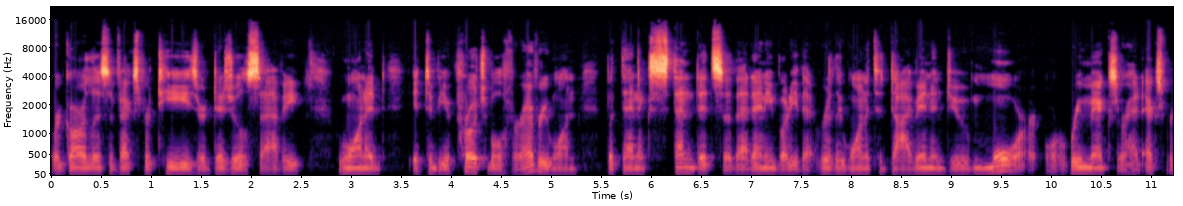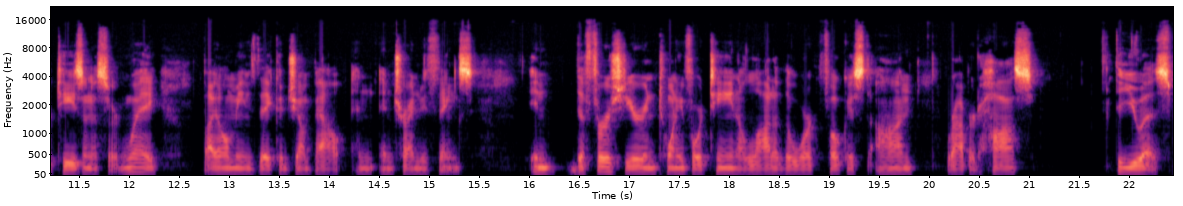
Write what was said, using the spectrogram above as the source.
regardless of expertise or digital savvy. We wanted it to be approachable for everyone, but then extend it so that anybody that really wanted to dive in and do more or remix or had expertise in a certain way, by all means, they could jump out and, and try new things in the first year in 2014, a lot of the work focused on Robert Hass, the U.S.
